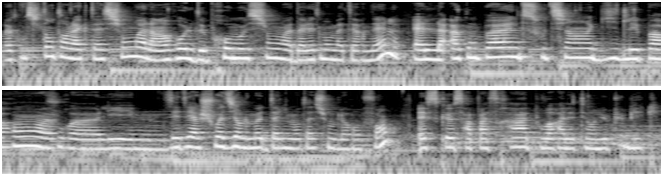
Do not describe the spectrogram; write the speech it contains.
La consultante en lactation, elle a un rôle de promotion euh, d'allaitement maternel. Elle accompagne, soutient, guide les parents euh, pour euh, les aider à choisir le mode d'alimentation de leur enfant. Est-ce que ça passera de pouvoir allaiter en lieu public?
